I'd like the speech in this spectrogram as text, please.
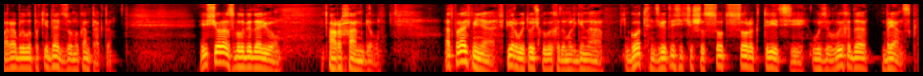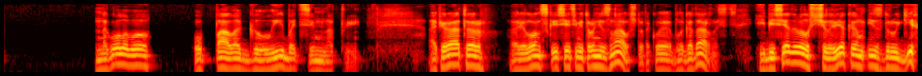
Пора было покидать зону контакта. Еще раз благодарю, Архангел. Отправь меня в первую точку выхода Мальгина. Год 2643, узел выхода Брянск. На голову упала глыба темноты. Оператор Орелонской сети метро не знал, что такое благодарность и беседовал с человеком из других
